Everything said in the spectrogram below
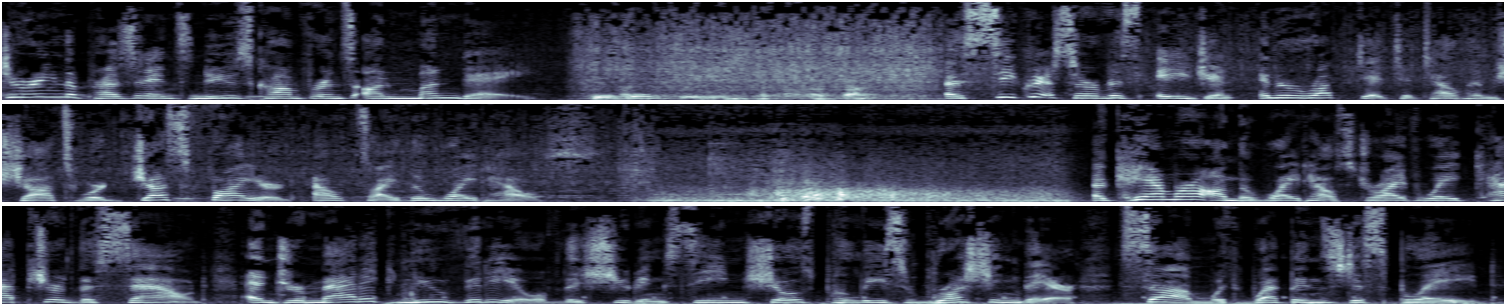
During the president's news conference on Monday, a Secret Service agent interrupted to tell him shots were just fired outside the White House. A camera on the White House driveway captured the sound, and dramatic new video of the shooting scene shows police rushing there, some with weapons displayed.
